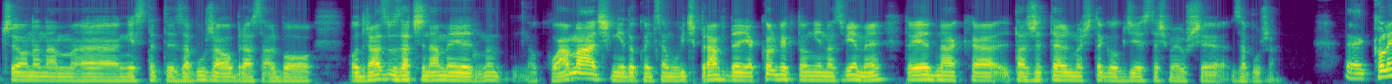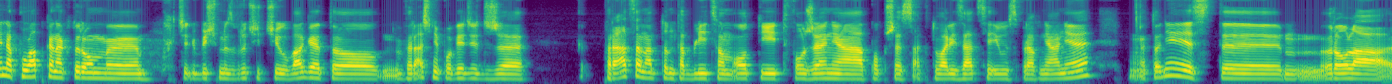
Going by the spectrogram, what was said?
czy ona nam e, niestety zaburza obraz, albo od razu zaczynamy no, no, kłamać, nie do końca mówić prawdę, jakkolwiek to nie nazwiemy, to jednak e, ta rzetelność tego, gdzie jesteśmy, już się zaburza. E, kolejna pułapka, na którą e, chcielibyśmy zwrócić Ci uwagę, to wyraźnie powiedzieć, że praca nad tą tablicą od jej tworzenia poprzez aktualizację i usprawnianie to nie jest rola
